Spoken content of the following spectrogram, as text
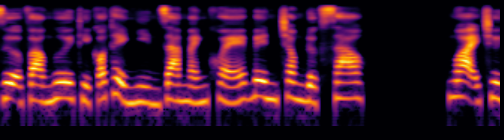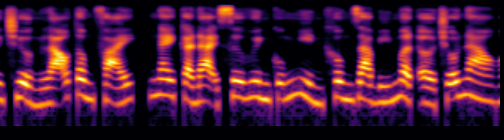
dựa vào ngươi thì có thể nhìn ra mánh khóe bên trong được sao? Ngoại trừ trưởng lão tông phái, ngay cả đại sư huynh cũng nhìn không ra bí mật ở chỗ nào.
